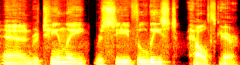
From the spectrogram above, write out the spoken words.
and routinely receive the least health care.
